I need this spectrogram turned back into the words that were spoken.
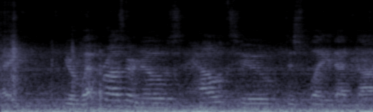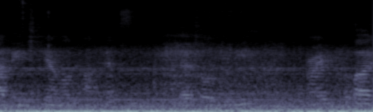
right? Your web browser knows how to display that .html contents. That's all you need, right? Bye-bye.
